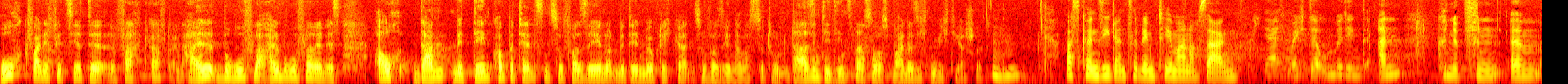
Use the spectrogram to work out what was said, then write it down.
hochqualifizierte Fachkraft, ein Heilberufler, Heilberuflerin ist, auch dann mit den Kompetenzen zu versehen und mit den Möglichkeiten zu versehen, da was zu tun. Und da sind die Dienstleistungen aus meiner Sicht ein wichtiger Schritt. Mhm. Was können Sie denn zu dem Thema noch sagen? Ja, ich möchte unbedingt anknüpfen. Ähm,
